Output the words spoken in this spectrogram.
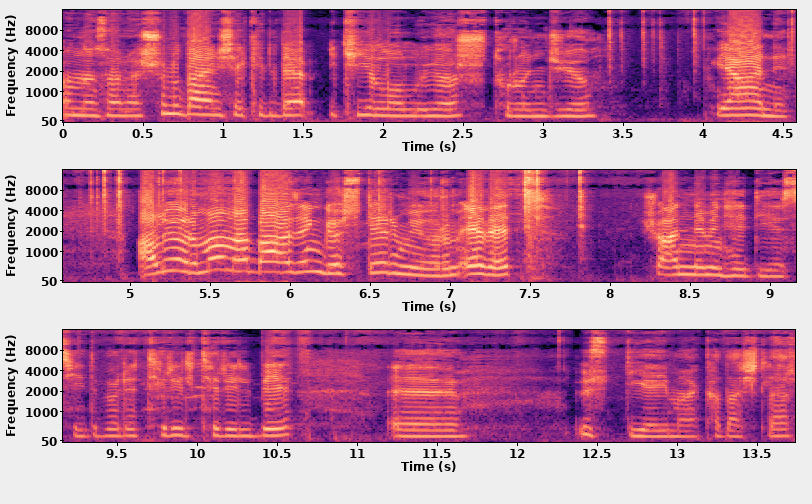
Ondan sonra şunu da aynı şekilde iki yıl oluyor turuncuyu. Yani alıyorum ama bazen göstermiyorum. Evet. Şu annemin hediyesiydi. Böyle tiril tiril bir e, üst diyeyim arkadaşlar.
